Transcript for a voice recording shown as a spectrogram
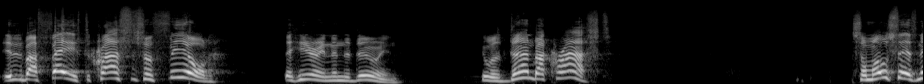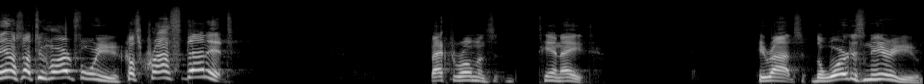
It is by faith. The Christ is fulfilled the hearing and the doing. It was done by Christ. So Moses says, now it's not too hard for you because Christ's done it. Back to Romans 10 8. He writes, The word is near you,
